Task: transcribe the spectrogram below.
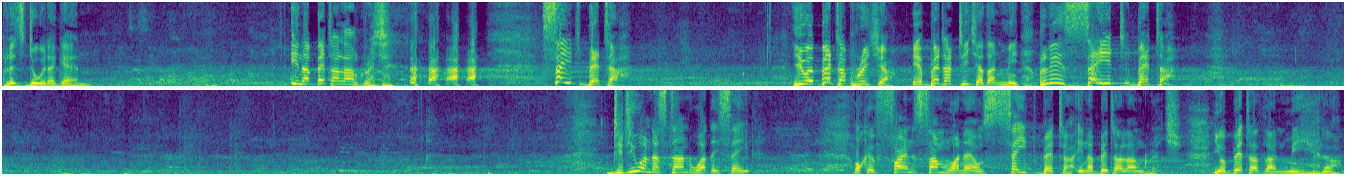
Please do it again. In a better language. say it better. You're a better preacher. You're a better teacher than me. Please say it better. Did you understand what they said? Okay, find someone else. Say it better in a better language. You're better than me, you know.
